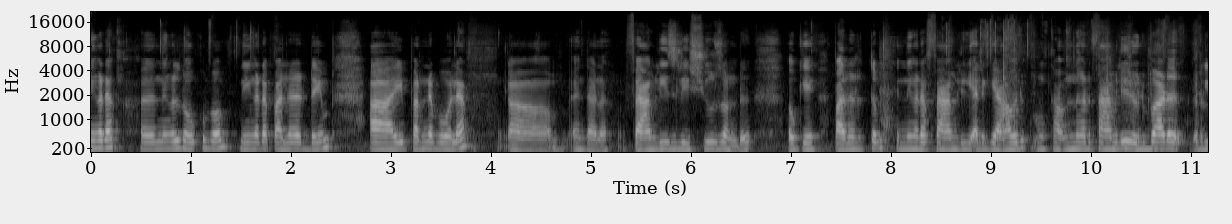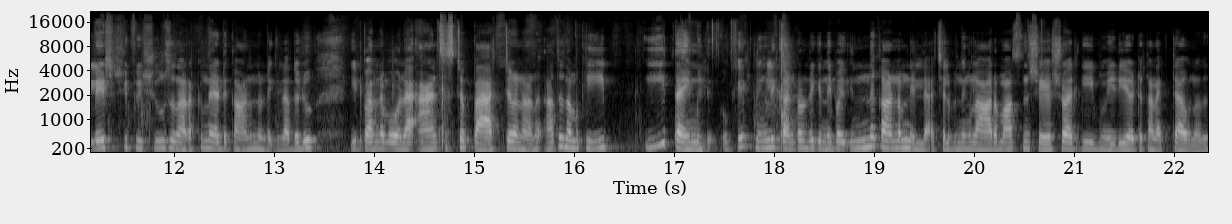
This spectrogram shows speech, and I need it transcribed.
നിങ്ങളുടെ നിങ്ങൾ നോക്കുമ്പം നിങ്ങളുടെ പലരുടെയും ഈ പറഞ്ഞ പോലെ എന്താണ് ഫാമിലീസിൽ ഇഷ്യൂസ് ഉണ്ട്. ഓക്കെ പലയിടത്തും നിങ്ങളുടെ ഫാമിലി അല്ലെങ്കിൽ ആ ഒരു നിങ്ങളുടെ ഫാമിലിയിൽ ഒരുപാട് റിലേഷൻഷിപ്പ് ഇഷ്യൂസ് നടക്കുന്നതായിട്ട് കാണുന്നുണ്ടെങ്കിൽ അതൊരു ഈ പറഞ്ഞ പോലെ ആൻസിസ്റ്റർ പാറ്റേൺ ആണ്. അത് നമുക്ക് ഈ ഈ ടൈമിൽ ഓക്കെ? നിങ്ങൾ ഈ കണ്ടുകൊണ്ടിരിക്കുന്നത് ഇപ്പോൾ ഇന്ന് കാണണമെന്നില്ല ചിലപ്പോൾ നിങ്ങൾ ആറ് മാസത്തിന് ശേഷമായിരിക്കും ഈ വീഡിയോ ആയിട്ട് കണക്റ്റ് ആവുന്നത്.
